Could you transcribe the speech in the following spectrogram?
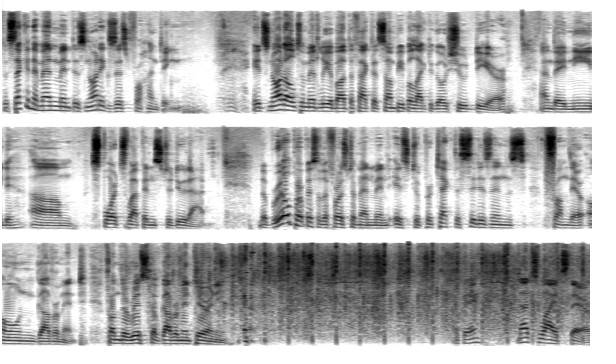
The Second Amendment does not exist for hunting. It's not ultimately about the fact that some people like to go shoot deer and they need um, sports weapons to do that. The real purpose of the First Amendment is to protect the citizens from their own government, from the risk of government tyranny. okay? That's why it's there.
